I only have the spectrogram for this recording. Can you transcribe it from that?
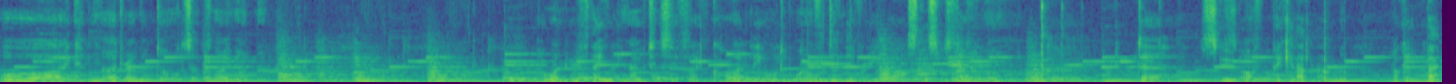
Oh, I could murder a McDonald's at the moment. I wonder if they would notice if I quietly ordered one for delivery whilst this was going on. Could uh, scoot off, pick it up, knock it back.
